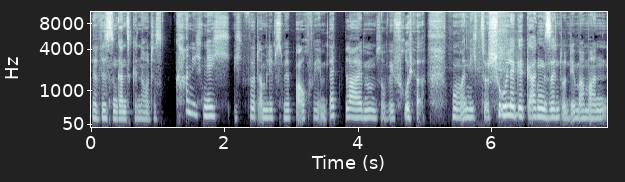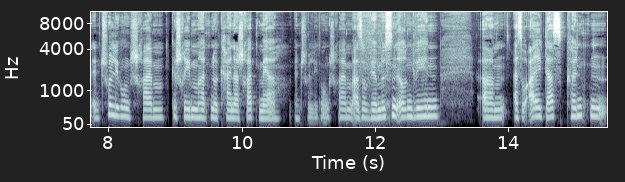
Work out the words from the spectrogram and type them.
wir wissen ganz genau, das kann ich nicht. Ich würde am liebsten mit Bauchweh im Bett bleiben, so wie früher, wo wir nicht zur Schule gegangen sind und immer mal ein Entschuldigungsschreiben geschrieben hat. Nur keiner schreibt mehr Entschuldigungsschreiben. Also wir müssen irgendwie hin also all das könnten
